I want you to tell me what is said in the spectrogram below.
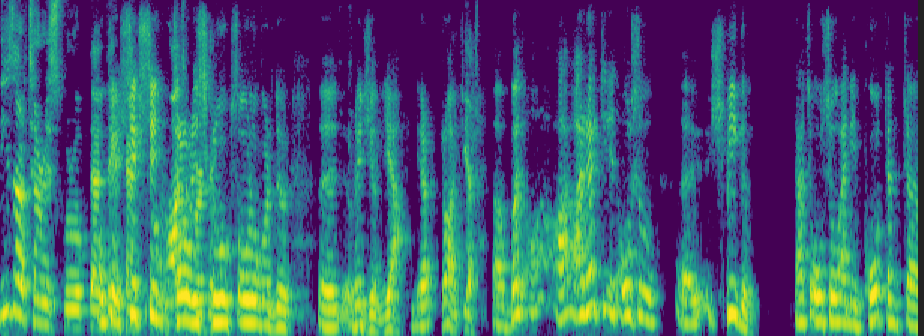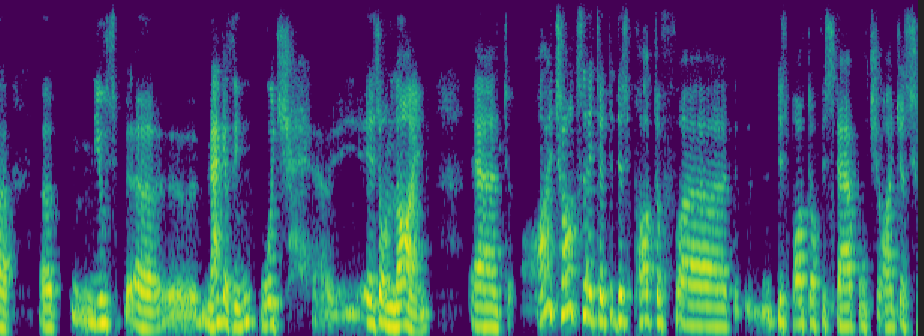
These are terrorist groups that okay, 16 terrorist groups all over the uh, region. Yeah, yeah, right. Yeah. Uh, but I, I, read it also uh, Spiegel. That's also an important uh, uh, news uh, magazine which is online, and I translated this part of this part of the staff which I just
